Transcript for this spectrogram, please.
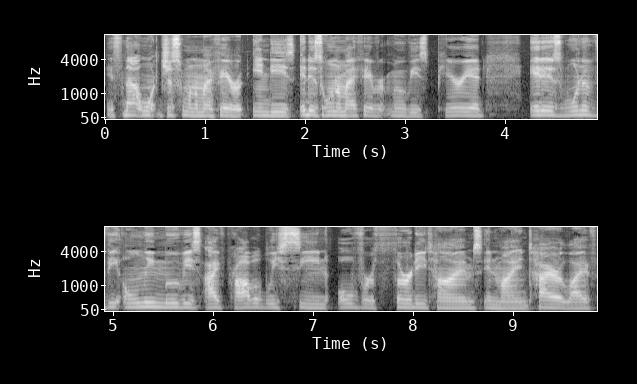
It's not just one of my favorite indies. It is one of my favorite movies, period. It is one of the only movies I've probably seen over 30 times in my entire life.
